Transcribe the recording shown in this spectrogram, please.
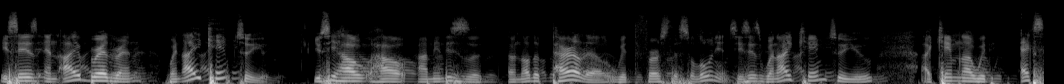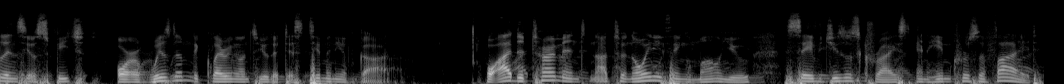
It says, "And I, brethren, when I came to you." You see how, how I mean, this is a, another parallel with First Thessalonians. He says, When I came to you, I came not with excellency of speech or of wisdom, declaring unto you the testimony of God. For I determined not to know anything among you save Jesus Christ and Him crucified.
